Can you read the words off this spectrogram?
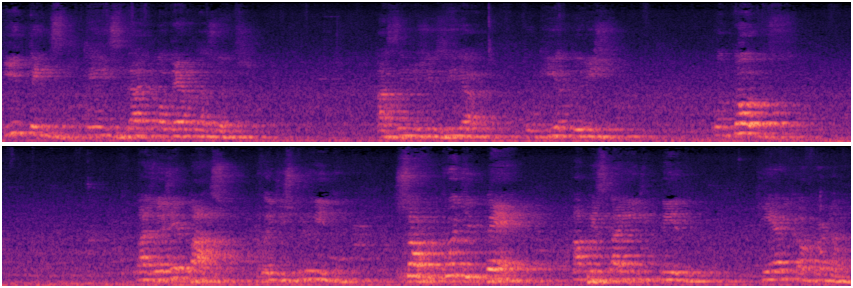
itens que tem cidade moderna hoje. Assim nos dizia o guia turístico. Com todos. Mas hoje é Pasto. Foi destruído. Só ficou de pé a pescaria de Pedro, que era Cafarnaum.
